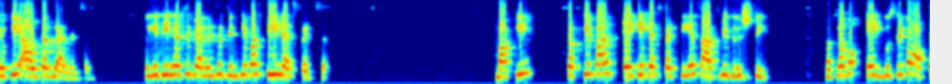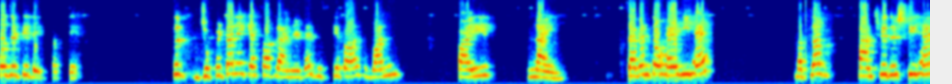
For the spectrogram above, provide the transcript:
क्योंकि आउटर प्लैनेट्स हैं। तो ये तीन ऐसे प्लैनेट्स हैं जिनके पास तीन एस्पेक्ट्स हैं। बाकी सबके पास एक एक एस्पेक्ट ही है, सातवीं दृष्टि। मतलब वो एक दूसरे को ऑपोजिट ही देख सकते हैं। सिर्फ़ जुपिटर एक ऐसा प्लैनेट है जिसके पास वन फाइव नाइन सेवन तो है ही है। मतलब पांचवी दृष्टि है।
